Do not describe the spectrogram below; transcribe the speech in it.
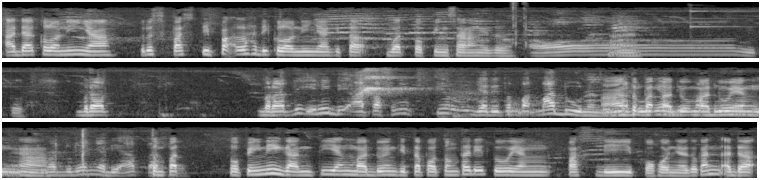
ada koloninya terus pas tipak lah di koloninya kita buat topping sarang itu Oh, gitu. Berat berarti ini di atas ini jadi tempat madu nanti. Ah, tempat madu- di- madu madunya yang- di, ah. madunya di atas. tempat topping ini ganti yang madu yang kita potong tadi tuh yang pas di pohonnya itu kan ada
